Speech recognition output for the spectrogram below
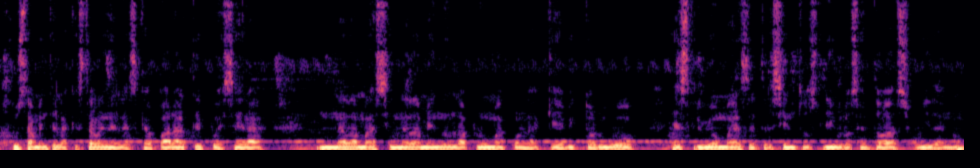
justamente la que estaba en el escaparate pues era nada más y nada menos la pluma con la que Víctor Hugo escribió más de 300 libros en toda su vida, ¿no?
